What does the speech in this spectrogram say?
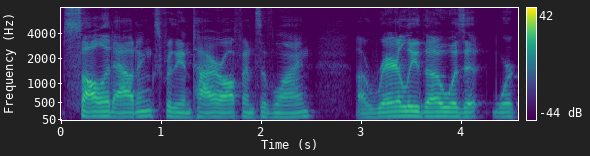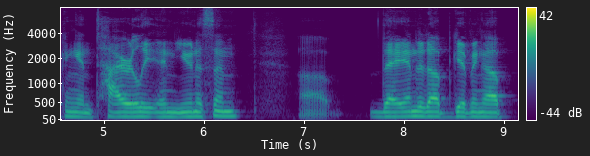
solid outings for the entire offensive line. Uh, rarely, though, was it working entirely in unison. Uh, they ended up giving up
